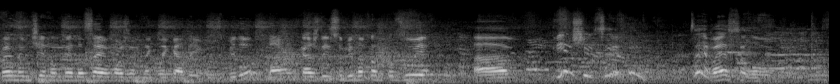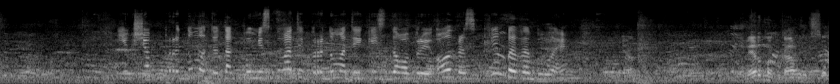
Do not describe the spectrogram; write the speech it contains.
певним чином ми на себе можемо накликати якусь біду, да? кожен собі нафантазує. А в інших це, ну, це весело. Якщо б придумати так, поміскувати придумати якийсь добрий образ, ким би ви були? Навірно, Карлсон.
